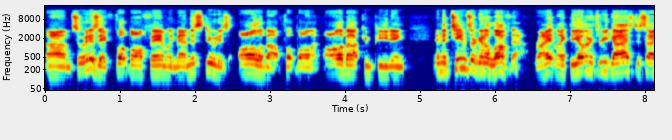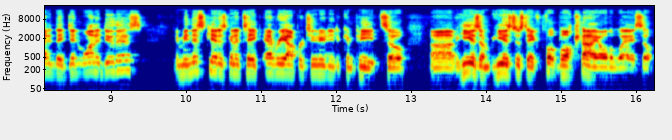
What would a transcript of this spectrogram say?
Um, so it is a football family, man. This dude is all about football and all about competing. And the teams are going to love that, right? Like the other three guys decided they didn't want to do this I mean, this kid is going to take every opportunity to compete. So uh, he is a he is just a football guy all the way. So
